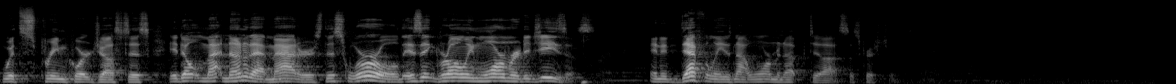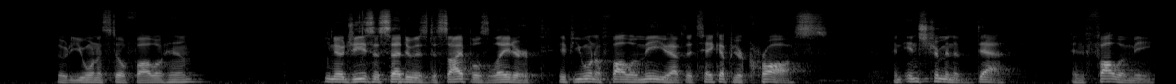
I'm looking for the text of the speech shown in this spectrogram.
with Supreme Court justice. It don't ma- none of that matters. This world isn't growing warmer to Jesus. And it definitely is not warming up to us as Christians. So, do you want to still follow him? You know, Jesus said to his disciples later, if you want to follow me, you have to take up your cross, an instrument of death, and follow me.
